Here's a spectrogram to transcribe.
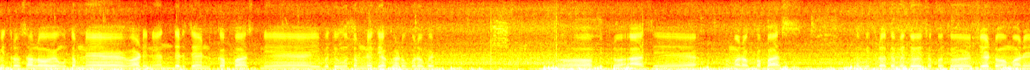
મિત્રો, ચાલો હવે હું તમને વાડીની અંદર જઈને કપાસ ને એ બધું હું તમને દેખાડું, બરાબર? તો મિત્રો, આ છે અમારો કપાસ. તો મિત્રો, તમે જોઈ શકો છો, શેટો અમારે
